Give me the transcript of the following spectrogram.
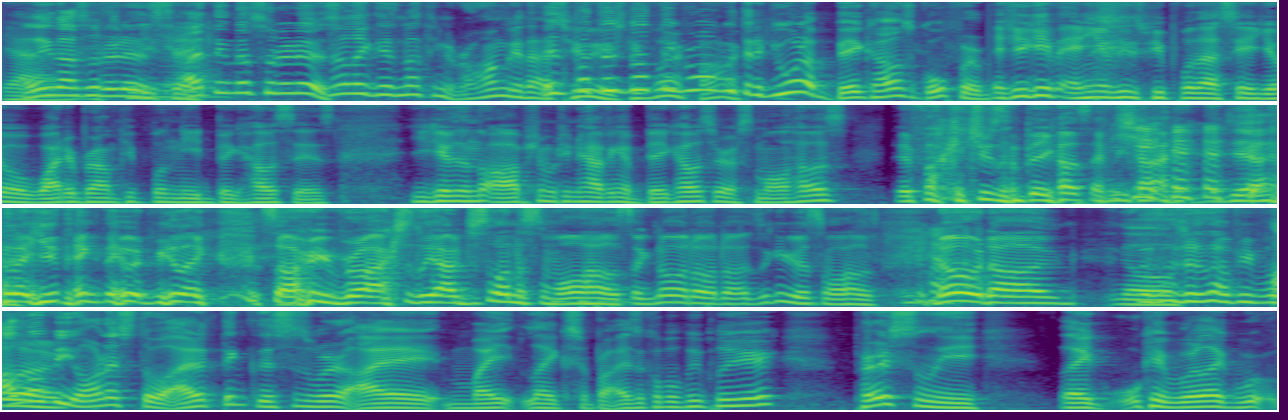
Yeah, I think that's what it's is. pretty I think that's what it is. no, like there's nothing wrong with that It's- too. but there's People nothing are wrong with it. If you want a big house, go for it. If you give any of these people that say, "Yo, why do brown people need big houses?" You give them the option between having a big house or a small house, they'd fucking choose a big house every time. Yeah. like you think they would be like, "Sorry, bro, actually, I just want a small house." Like, no, no, no, let's give you a small house. No, dog. No. This is just how people I'm are. gonna be honest though. I think this is where I might like surprise a couple people here. Personally, like okay, we're like we're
